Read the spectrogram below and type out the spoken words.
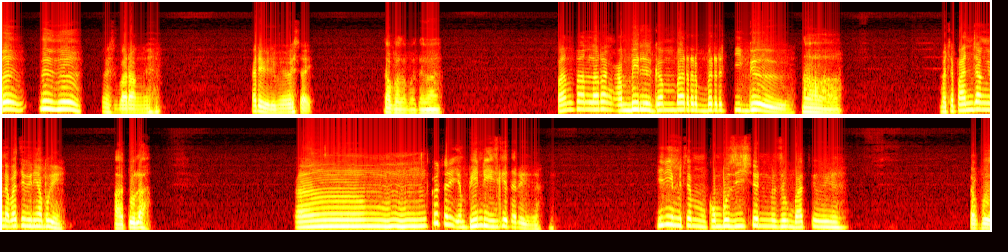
Eh, eh, eh. Sebarang eh. Ada punya website. Tak apa-apa tengah. Pantang larang ambil gambar bertiga. Ha. Macam panjang nak baca ni apa ni? Ah, itulah. Um, kau cari yang pendek sikit tak ada ke? Ini macam composition macam baca ni. Tak apa,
